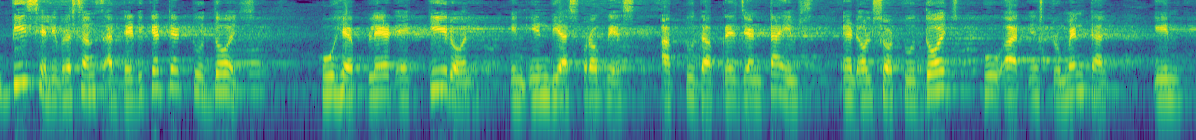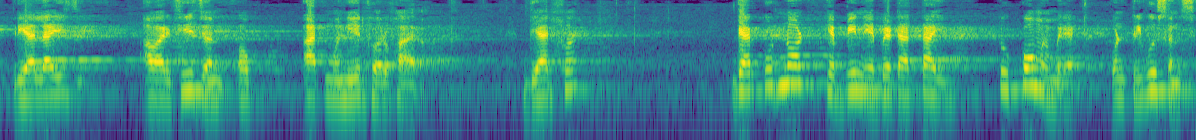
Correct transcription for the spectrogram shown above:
These celebrations are dedicated to those who have played a key role in India's progress up to the present times and also to those who are instrumental in realizing our vision of Atmanirbhar Bharat. Therefore, there could not have been a better time to commemorate contributions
